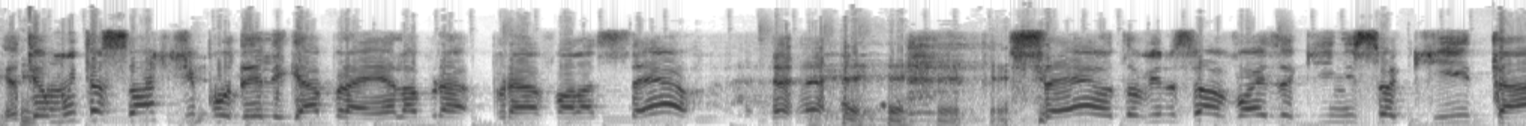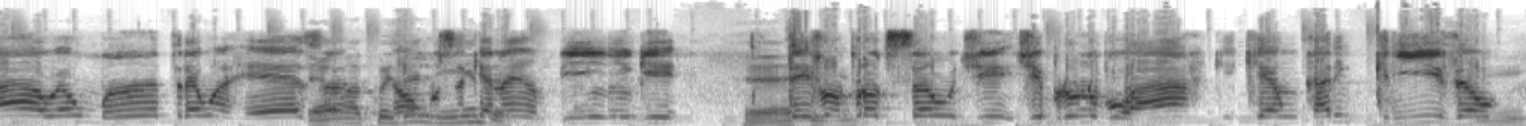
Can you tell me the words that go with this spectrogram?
Eu tenho muita sorte de poder ligar para ela para falar: Céu, Céu, eu tô ouvindo sua voz aqui nisso aqui e tal. É um mantra, é uma reza, é uma coisa é uma música que é na Yambing. É, Teve uma produção de, de Bruno Buarque, que é um cara incrível, Sim.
